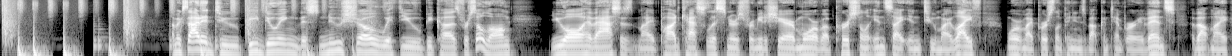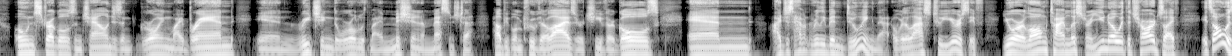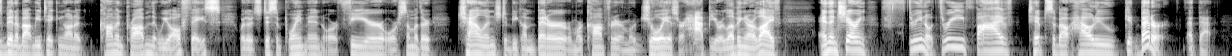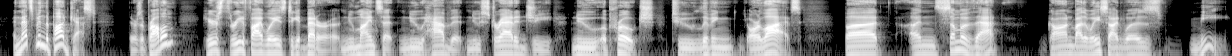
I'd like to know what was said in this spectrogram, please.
I'm excited to be doing this new show with you because for so long, you all have asked as my podcast listeners for me to share more of a personal insight into my life, more of my personal opinions about contemporary events, about my own struggles and challenges and growing my brand in reaching the world with my mission and message to help people improve their lives or achieve their goals. And I just haven't really been doing that over the last two years. If you're a long-time listener, you know with the Charged Life, it's always been about me taking on a common problem that we all face, whether it's disappointment or fear or some other challenge to become better or more confident or more joyous or happy or loving in our life, and then sharing three, you know, three, five tips about how to get better at that. And that's been the podcast. There's a problem. Here's three to five ways to get better a new mindset, new habit, new strategy, new approach to living our lives. But and some of that gone by the wayside was me.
